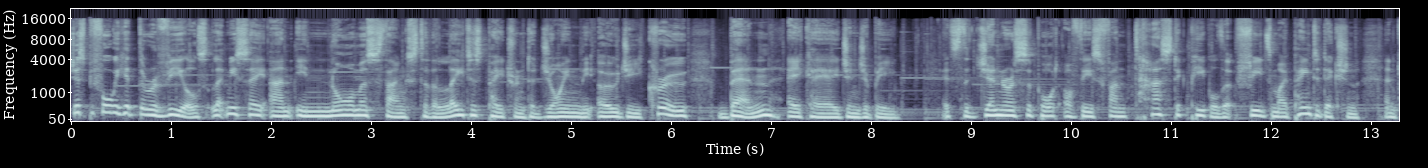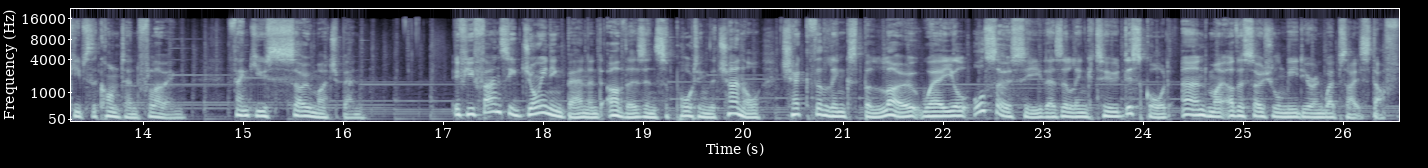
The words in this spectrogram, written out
Just before we hit the reveals, let me say an enormous thanks to the latest patron to join the OG crew, Ben, aka Ginger Bee. It's the generous support of these fantastic people that feeds my paint addiction and keeps the content flowing. Thank you so much, Ben. If you fancy joining Ben and others in supporting the channel, check the links below where you'll also see there's a link to Discord and my other social media and website stuff.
